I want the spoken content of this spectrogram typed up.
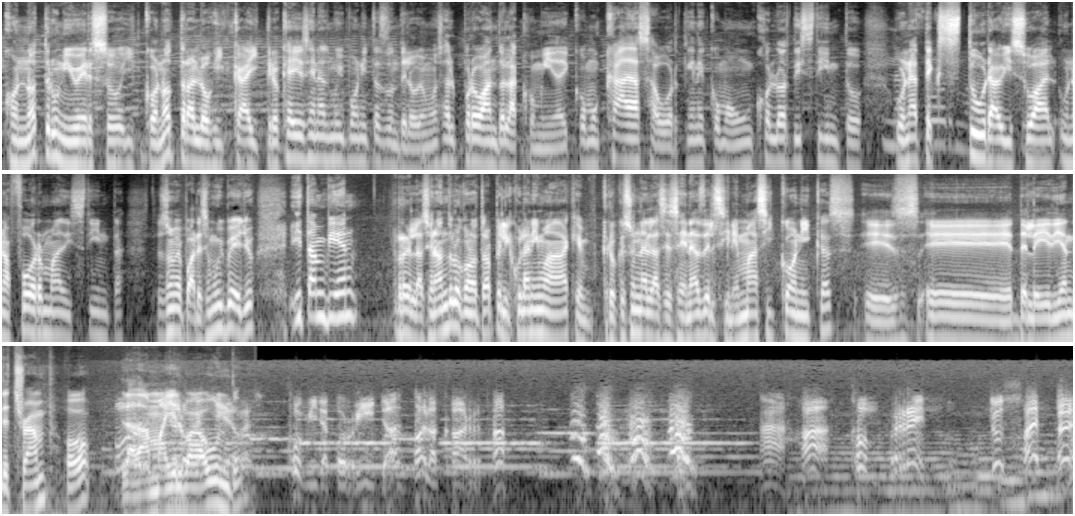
con otro universo y con otra lógica, y creo que hay escenas muy bonitas donde lo vemos al probando la comida y cómo cada sabor tiene como un color distinto, una, textura visual, una forma distinta, eso me parece muy bello, y también relacionándolo con otra película animada que creo que es una de las escenas del cine más icónicas, es eh, The Lady and the Trump o La Dama y el Vagabundo. Comida corrida a la carta Ah, comprendo. Giuseppe,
